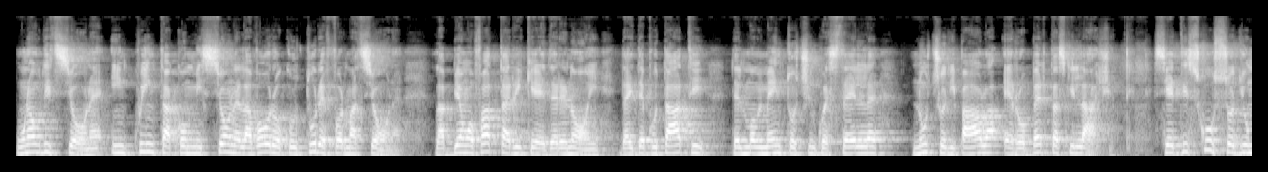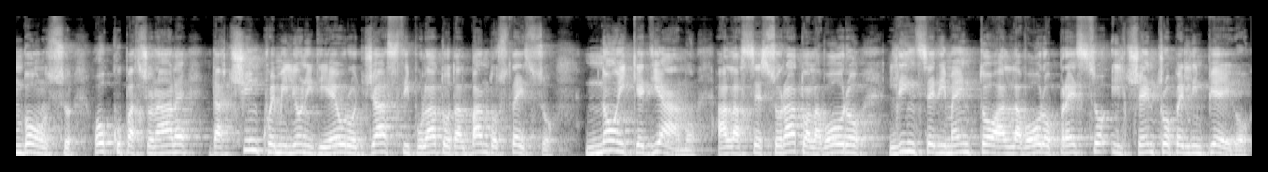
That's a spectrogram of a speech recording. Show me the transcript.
un'audizione in quinta commissione lavoro, cultura e formazione. L'abbiamo fatta richiedere noi dai deputati del Movimento 5 Stelle Nuccio Di Paola e Roberta Schillaci si è discusso di un bonus occupazionale da 5 milioni di euro già stipulato dal bando stesso. Noi chiediamo all'assessorato al lavoro l'inserimento al lavoro presso il centro per l'impiego.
